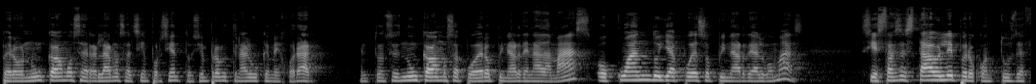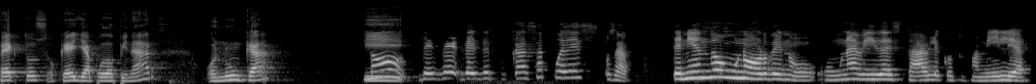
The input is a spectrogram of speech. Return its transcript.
pero nunca vamos a arreglarnos al 100%, siempre vamos a tener algo que mejorar. Entonces nunca vamos a poder opinar de nada más o cuando ya puedes opinar de algo más. Si estás estable pero con tus defectos, ok, ya puedo opinar o nunca. No, desde, desde tu casa puedes, o sea, teniendo un orden o, una vida estable con tu familia,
